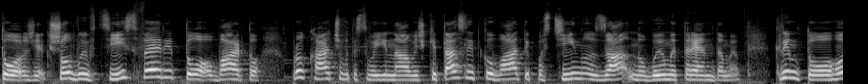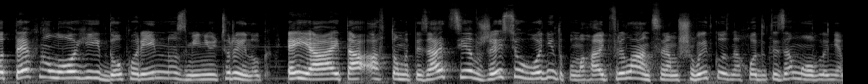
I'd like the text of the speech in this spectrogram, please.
Тож, якщо ви в цій сфері, то варто прокачувати свої навички та слідкувати постійно за новими трендами. Крім того, технології докорінно змінюють ринок. AI та автоматизація вже сьогодні допомагають фрілансерам швидко знаходити замовлення,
